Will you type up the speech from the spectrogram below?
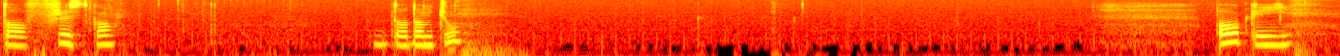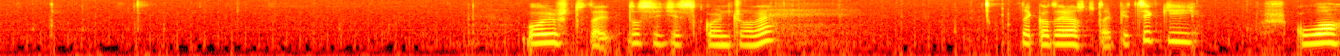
to wszystko do domciu. Okej. Bo już tutaj dosyć jest skończone. Tylko teraz tutaj piecyki, szkło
